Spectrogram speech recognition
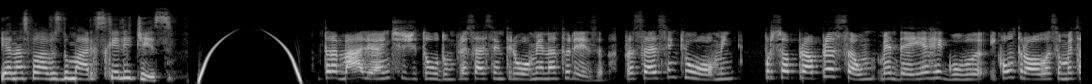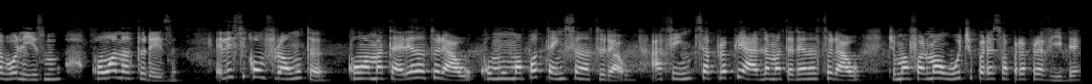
E é nas palavras do Marx que ele diz: o trabalho é, antes de tudo, um processo entre o homem e a natureza, processo em que o homem por sua própria ação, medeia, regula e controla seu metabolismo com a natureza. Ele se confronta com a matéria natural como uma potência natural, a fim de se apropriar da matéria natural de uma forma útil para sua própria vida.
